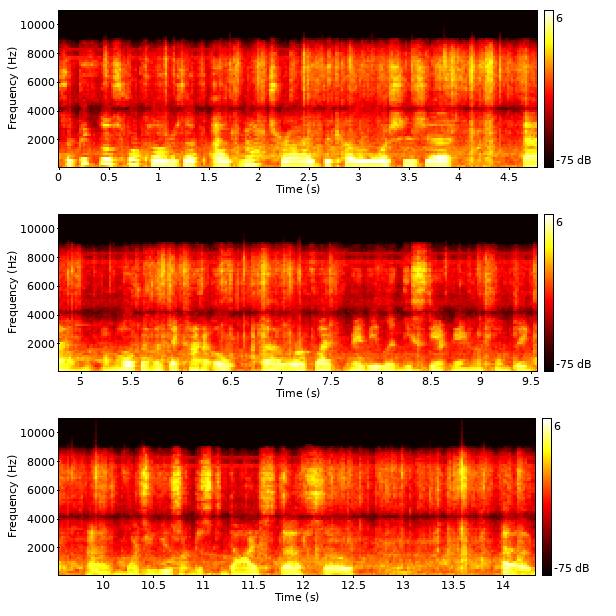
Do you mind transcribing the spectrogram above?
So I picked those four colors up. I've not tried the color washes yet. Um, I'm hoping that they kind of uh, work like maybe Lindy stamping or something. Um, want to use them just to dye stuff, so um,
